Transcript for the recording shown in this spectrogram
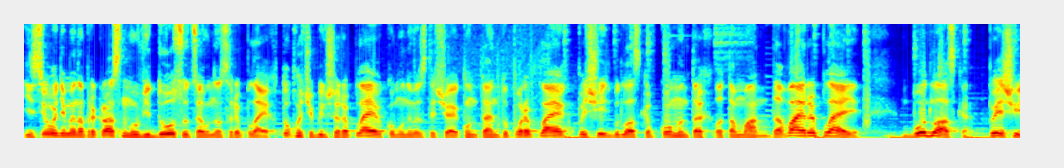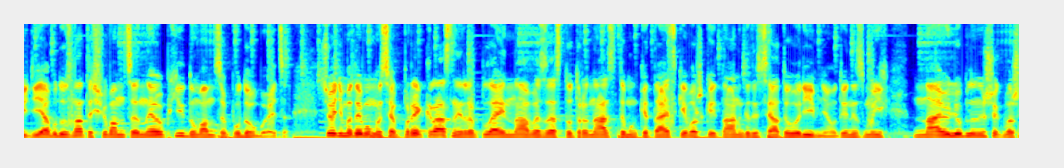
І сьогодні ми на прекрасному відосу. Це у нас реплей. Хто хоче більше реплеїв, кому не вистачає контенту по реплеях, пишіть, будь ласка, в коментах. Отаман, давай реплеї. Будь ласка, пишіть, я буду знати, що вам це необхідно, вам це подобається. Сьогодні ми дивимося прекрасний реплей на ВЗ-113 китайський важкий танк 10 рівня. Один із моїх найулюбленіших важких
